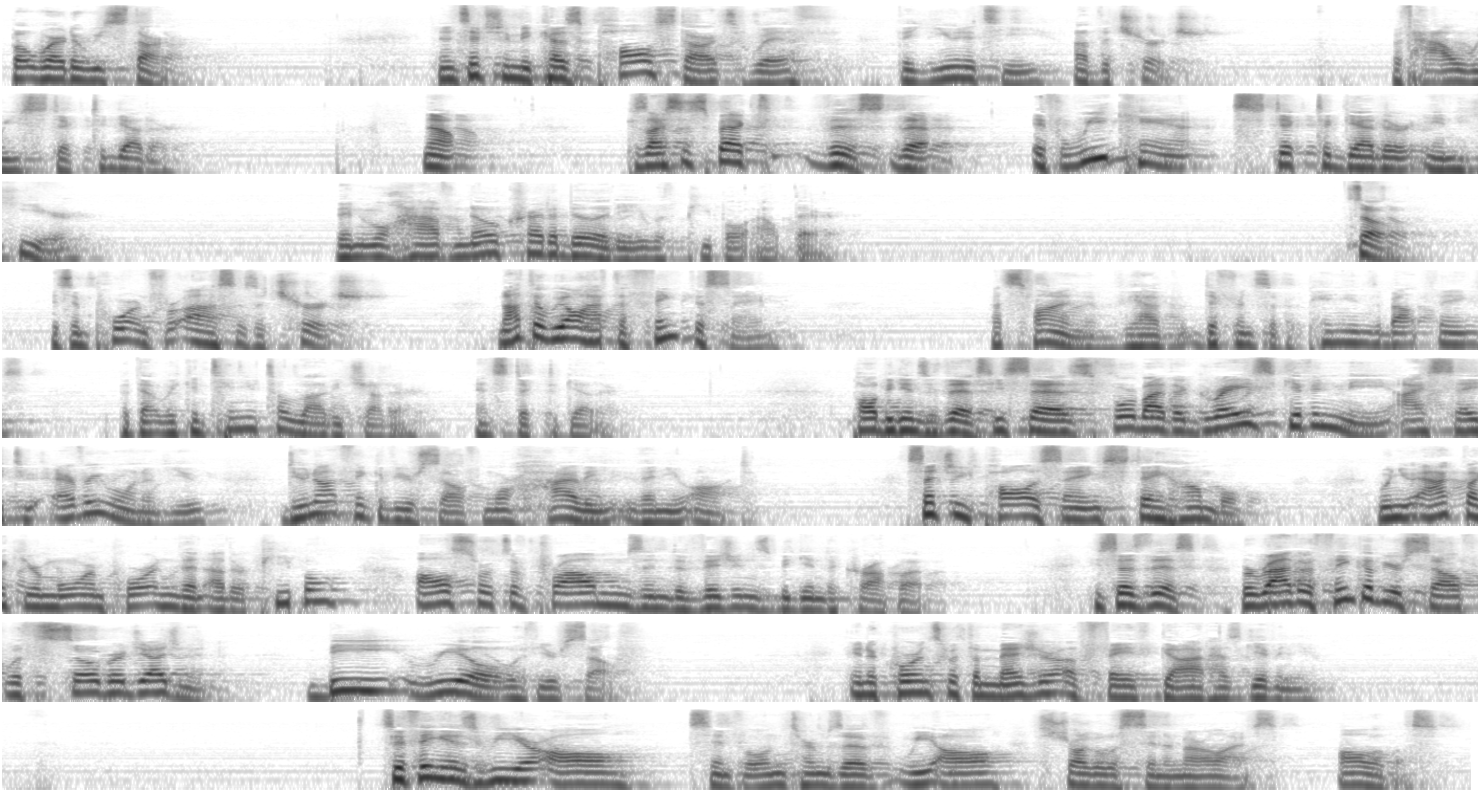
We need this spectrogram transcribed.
but where do we start? And it's interesting because Paul starts with the unity of the church, with how we stick together. Now, because I suspect this, that if we can't stick together in here, then we'll have no credibility with people out there. So, it's important for us as a church. Not that we all have to think the same. That's fine if we have difference of opinions about things, but that we continue to love each other and stick together. Paul begins with this. He says, For by the grace given me, I say to every one of you, do not think of yourself more highly than you ought. Essentially, Paul is saying, stay humble. When you act like you're more important than other people, all sorts of problems and divisions begin to crop up. He says this, but rather think of yourself with sober judgment. Be real with yourself, in accordance with the measure of faith God has given you. So the thing is, we are all sinful in terms of we all struggle with sin in our lives. All of us.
